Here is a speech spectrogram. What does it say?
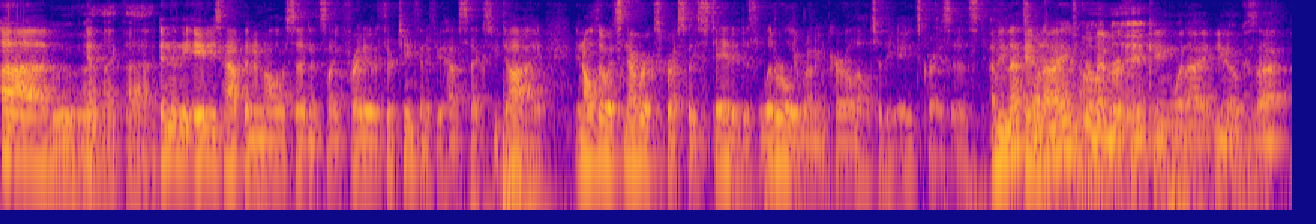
Uh, ooh, I like that. and then the 80s happen, and all of a sudden it's like Friday the 13th, and if you have sex, you die. And although it's never expressly stated, it's literally running parallel to the AIDS crisis. I mean, that's And- what I remember thinking when I, you know, because I,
